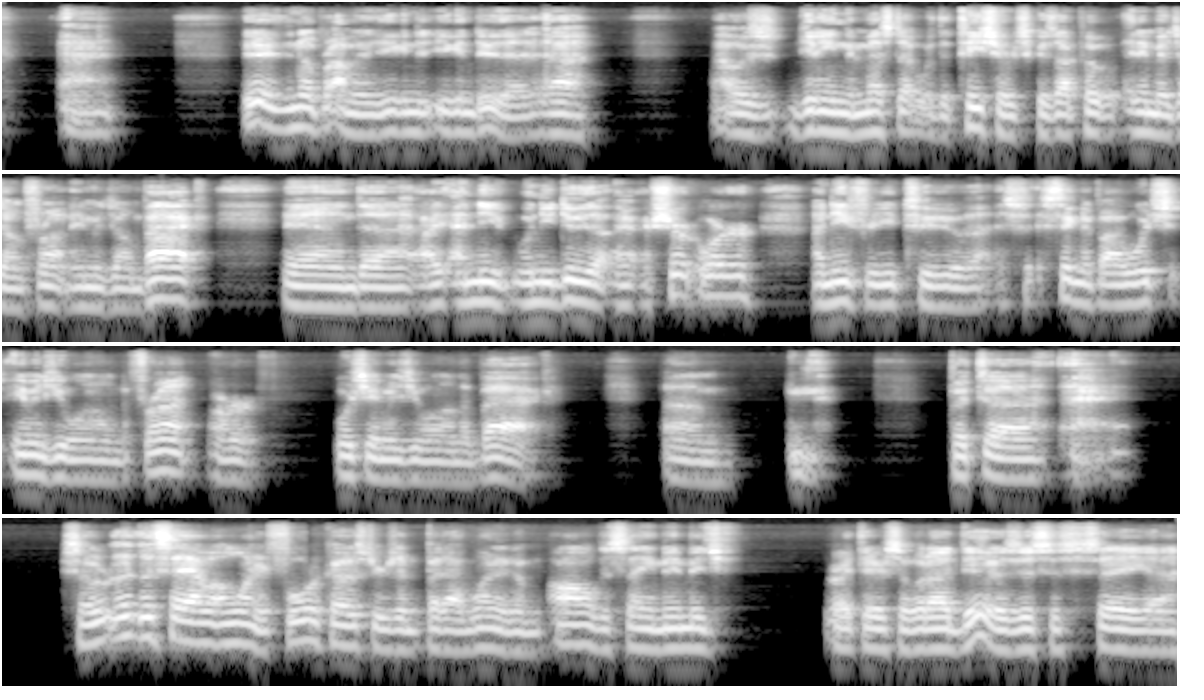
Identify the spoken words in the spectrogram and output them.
no problem. You can you can do that. Uh, I was getting messed up with the t-shirts because I put an image on front, an image on back and uh, I, I, need when you do a shirt order, I need for you to uh, signify which image you want on the front or which image you want on the back. Um, but uh, so let, us say I wanted four coasters, but I wanted them all the same image right there. So what I do is just say, uh,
